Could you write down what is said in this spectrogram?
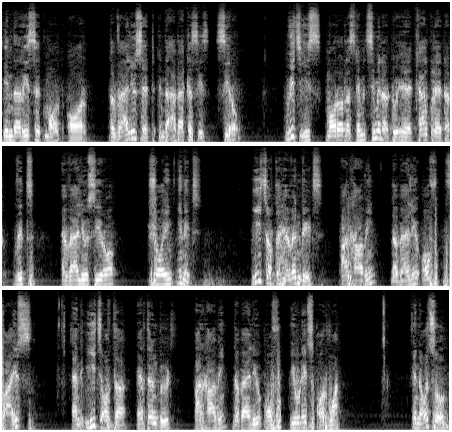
in the reset mode or the value set in the abacus is zero which is more or less similar to a calculator with a value 0 showing in it. Each of the heaven beads are having the value of 5s and each of the earthen beads are having the value of units or 1. And also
